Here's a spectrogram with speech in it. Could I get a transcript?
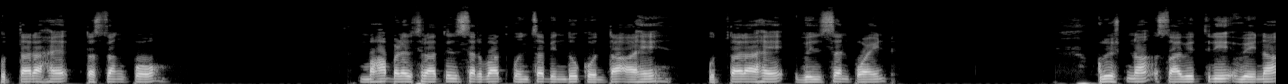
उत्तर आहे तसंगपो. महाबळेश्वरातील सर्वात उंच बिंदू कोणता आहे? उत्तर आहे विल्सन पॉइंट. कृष्णा सावित्री वेना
